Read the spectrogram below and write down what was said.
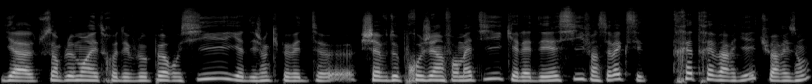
il y a tout simplement être développeur aussi, il y a des gens qui peuvent être chefs de projet informatique, il y a la DSI. Enfin, c'est vrai que c'est très très varié, tu as raison.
